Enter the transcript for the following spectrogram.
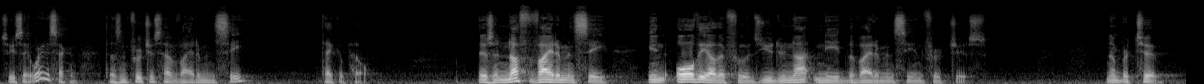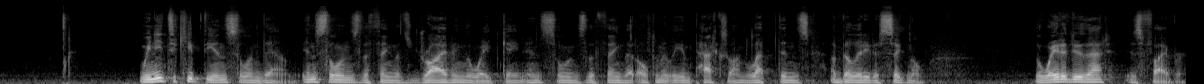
So you say, wait a second, doesn't fruit juice have vitamin C? Take a pill. There's enough vitamin C in all the other foods. You do not need the vitamin C in fruit juice. Number two, we need to keep the insulin down. Insulin's the thing that's driving the weight gain. Insulin's the thing that ultimately impacts on leptin's ability to signal. The way to do that is fiber.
